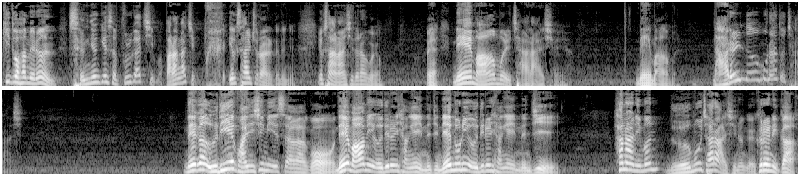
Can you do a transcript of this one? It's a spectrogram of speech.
기도하면은 성령께서 불같이, 바람같이 역사할 줄 알았거든요. 역사 안 하시더라고요. 네, 내 마음을 잘 아셔요. 내 마음을. 나를 너무나도 잘 아시. 내가 어디에 관심이 있어가고 내 마음이 어디를 향해 있는지 내 눈이 어디를 향해 있는지 하나님은 너무 잘 아시는 거예요. 그러니까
